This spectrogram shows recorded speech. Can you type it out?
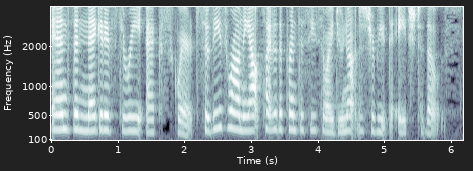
and the negative 3x squared. So these were on the outside of the parentheses, so I do not distribute the h to those.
